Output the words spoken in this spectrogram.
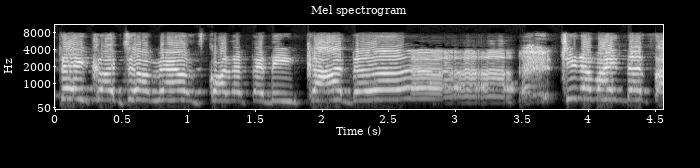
Te-ai căcea meu, scoală-te din cadă! Cine mai dă să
